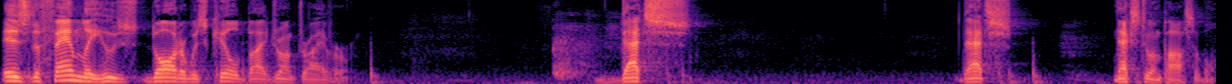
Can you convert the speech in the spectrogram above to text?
is the family whose daughter was killed by a drunk driver. That's that's next to impossible.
